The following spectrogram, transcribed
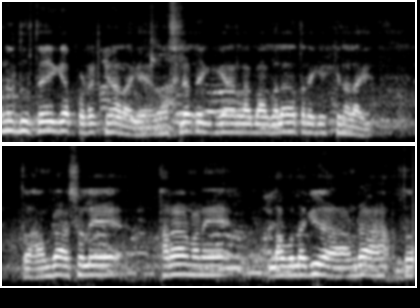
অনেক দূর থেকে গিয়ে প্রোডাক্ট কিনা লাগে এবং সিলেট থেকে কিনা লাগে বা গলাঘাট থেকে কিনা লাগে। তো আমরা আসলে তারার মানে লাভ লাগি আমরা তো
